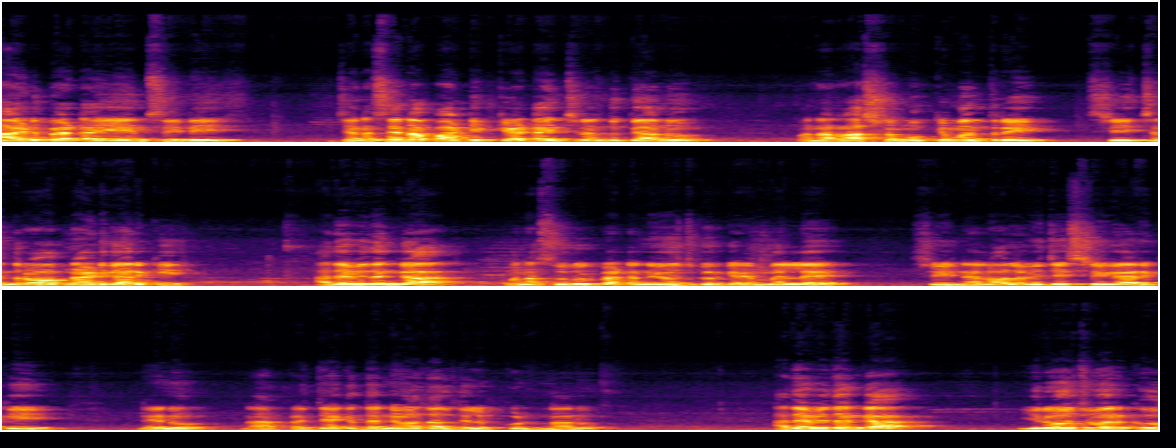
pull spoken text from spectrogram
నాయుడుపేట ఏఎంసీని జనసేన పార్టీకి కేటాయించినందుకు గాను మన రాష్ట్ర ముఖ్యమంత్రి శ్రీ చంద్రబాబు నాయుడు గారికి అదేవిధంగా మన సులూరుపేట నియోజకవర్గ ఎమ్మెల్యే శ్రీ నెలవల విజయశ్రీ గారికి నేను నా ప్రత్యేక ధన్యవాదాలు తెలుపుకుంటున్నాను. అదేవిధంగా ఈరోజు వరకు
